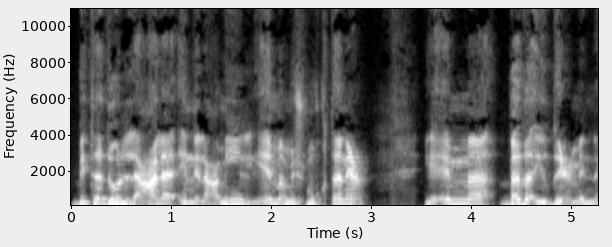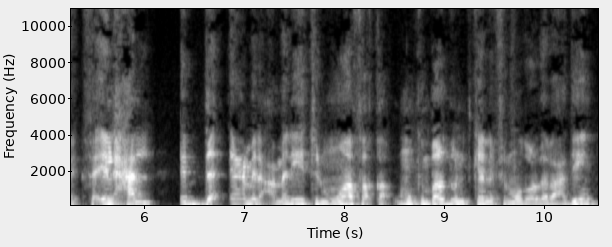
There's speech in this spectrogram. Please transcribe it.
بتدل على إن العميل يا إما مش مقتنع يا إما بدأ يضيع منك. فإيه الحل؟ ابدأ اعمل عملية الموافقة. وممكن برضو نتكلم في الموضوع ده بعدين.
